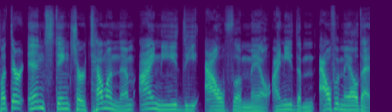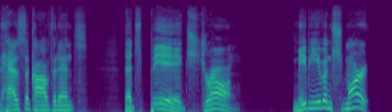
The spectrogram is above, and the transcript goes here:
but their instincts are telling them, I need the alpha male. I need the alpha male that has the confidence, that's big, strong, maybe even smart.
